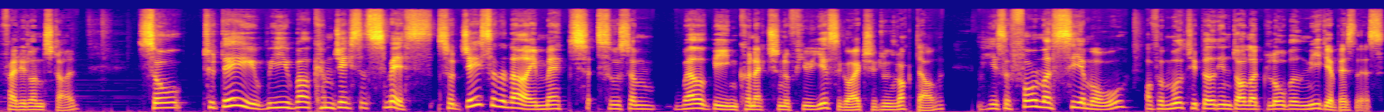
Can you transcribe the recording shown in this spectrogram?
Friday lunchtime. So today we welcome Jason Smith. So Jason and I met through some well-being connection a few years ago, actually during lockdown. He's a former CMO of a multi-billion-dollar global media business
